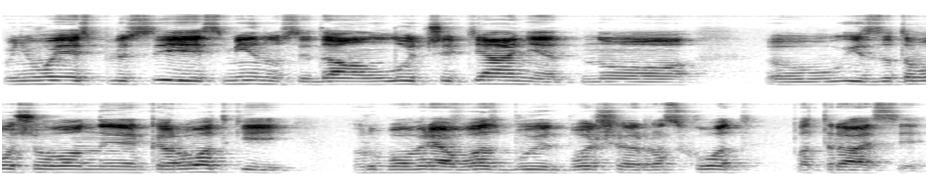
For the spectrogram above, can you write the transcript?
у него есть плюсы, есть минусы, да, он лучше тянет, но э, из-за того, что он короткий, грубо говоря, у вас будет больше расход по трассе.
